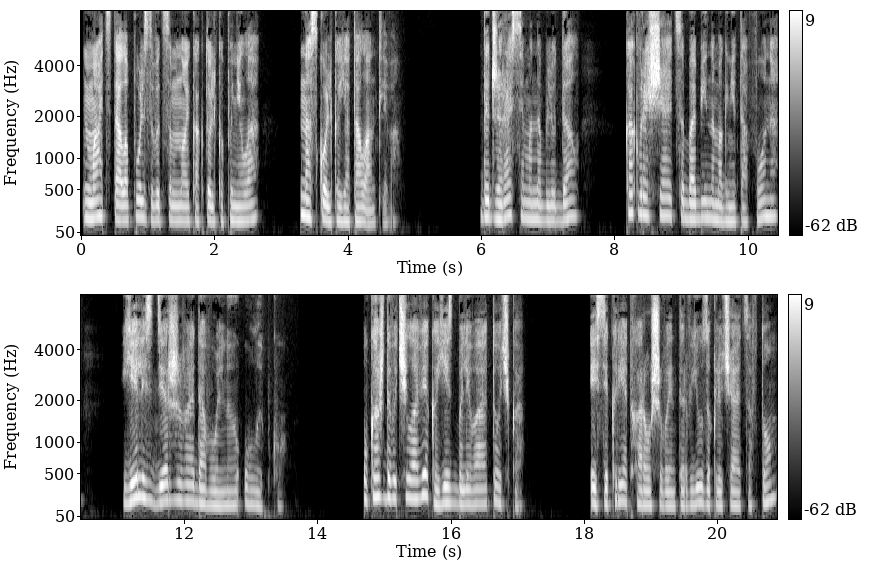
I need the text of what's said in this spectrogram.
Мать стала пользоваться мной, как только поняла, насколько я талантлива. Де Джерасимо наблюдал, как вращается бобина магнитофона, еле сдерживая довольную улыбку. У каждого человека есть болевая точка, и секрет хорошего интервью заключается в том,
